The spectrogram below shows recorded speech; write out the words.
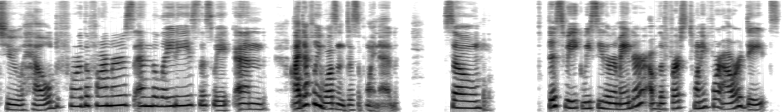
two held for the farmers and the ladies this week, and I definitely wasn't disappointed. So, this week we see the remainder of the first 24 hour dates,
